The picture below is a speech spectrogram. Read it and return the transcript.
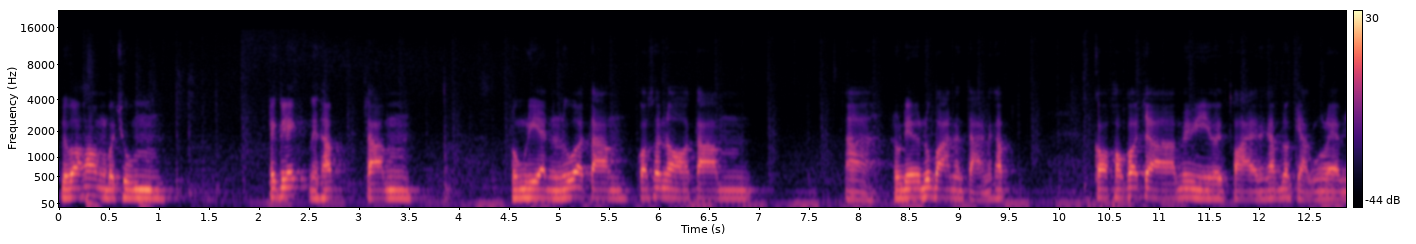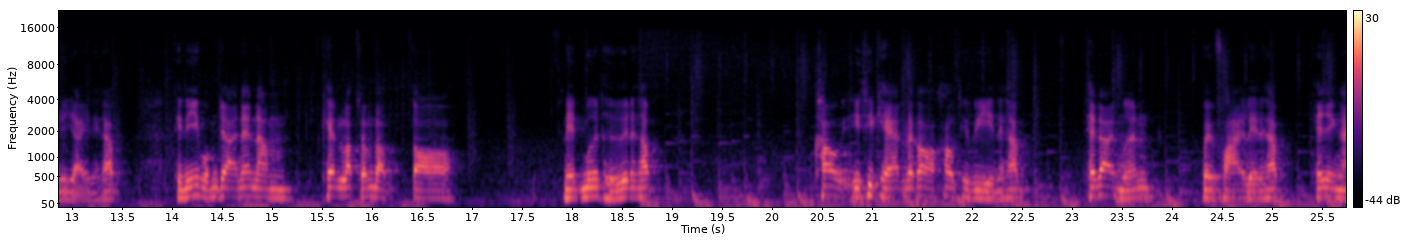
หรือว่าห้องประชุมเล็กๆนะครับ ตามโรงเรียนหรือว่าตามกศนตามอ่าโรงเรียนอนุบาลต่างๆนะครับ ก็เขาก็จะไม่มี Wi-Fi นะครับนอกจากโรงแรมใหญ่ๆนะครับ ทีนี้ผมจะแนะนำเคล็ดลับสำหรับต่อเน็ตมือถือนะครับ เข้า EasyCast แล้วก็เข้าทีวีนะครับ ใช้ได้เหมือน Wi-Fi เลยนะครับ ใช้ยังไง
